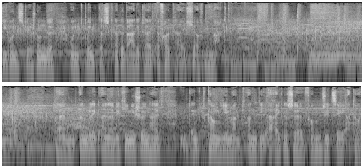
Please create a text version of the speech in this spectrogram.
die Gunst der Stunde und bringt das knappe Badekleid erfolgreich auf den Markt. Beim Anblick einer Bikini-Schönheit denkt kaum jemand an die Ereignisse vom Südsee-Atoll.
